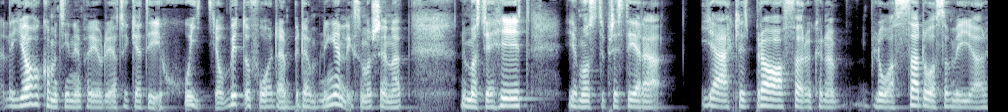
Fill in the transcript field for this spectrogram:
eller jag har kommit in i en period där jag tycker att det är skitjobbigt att få den bedömningen liksom och känna att nu måste jag hit, jag måste prestera jäkligt bra för att kunna blåsa då som vi gör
